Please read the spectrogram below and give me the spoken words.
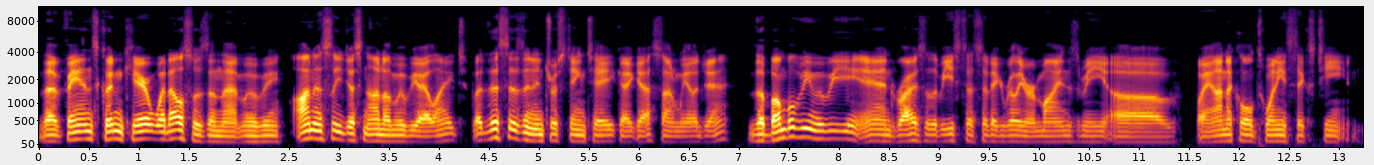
that fans couldn't care what else was in that movie. Honestly, just not a movie I liked, but this is an interesting take, I guess, on Wheeljack. The Bumblebee movie and Rise of the Beast aesthetic really reminds me of Bionicle 2016,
